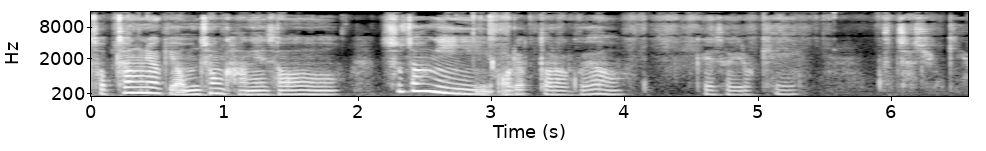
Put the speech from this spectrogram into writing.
접착력이 엄청 강해서 수정이 어렵더라고요. 그래서 이렇게 붙여줄게요.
